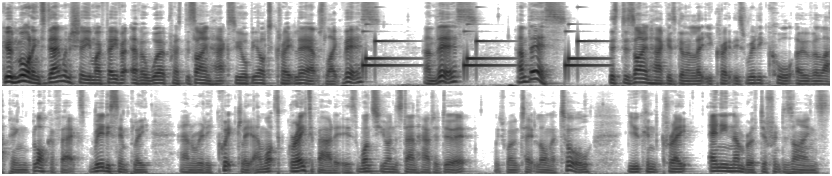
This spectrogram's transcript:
Good morning. Today I'm going to show you my favorite ever WordPress design hack so you'll be able to create layouts like this, and this, and this. This design hack is going to let you create these really cool overlapping block effects really simply and really quickly. And what's great about it is once you understand how to do it, which won't take long at all, you can create any number of different designs.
